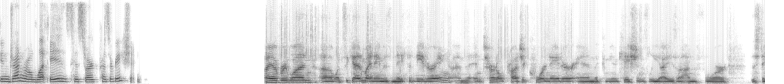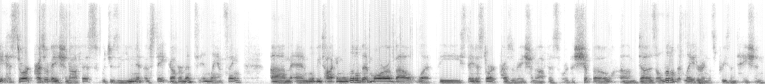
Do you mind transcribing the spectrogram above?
in general, what is historic preservation? Hi, everyone. Uh, once again, my name is Nathan Niedering. I'm the internal project coordinator and the communications liaison for the State Historic Preservation Office, which is a unit of state government in Lansing. Um, and we'll be talking a little bit more about what the State Historic Preservation Office, or the SHPO, um, does a little bit later in this presentation.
